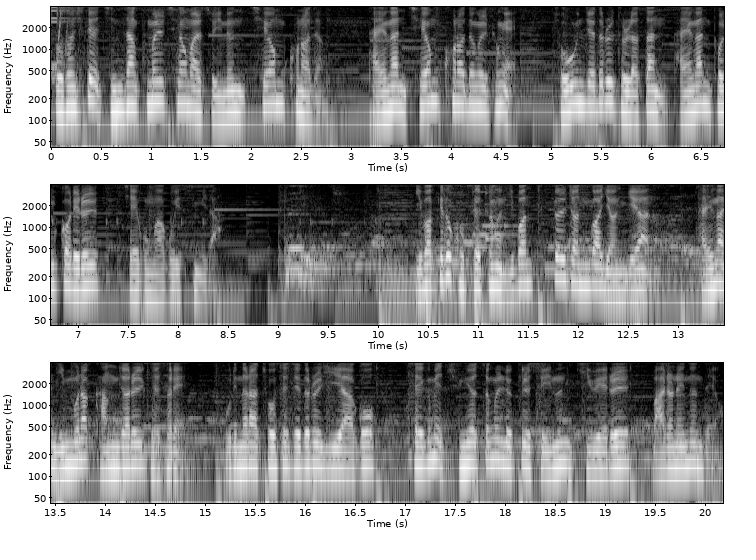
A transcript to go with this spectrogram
조선시대 진상품을 체험할 수 있는 체험 코너 등 다양한 체험 코너 등을 통해 좋은 제도를 둘러싼 다양한 볼거리를 제공하고 있습니다. 이 밖에도 국세청은 이번 특별전과 연계한 다양한 인문학 강좌를 개설해 우리나라 조세 제도를 이해하고 세금의 중요성을 느낄 수 있는 기회를 마련했는데요.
